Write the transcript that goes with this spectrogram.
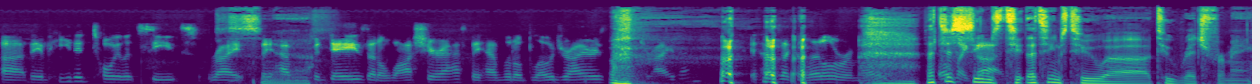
uh, they have heated toilet seats, right? They have Yeah. bidets that'll wash your ass. They have little blow dryers that'll dry them. It has like a little remote. that Oh just seems God. too. That seems too uh too rich for me.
